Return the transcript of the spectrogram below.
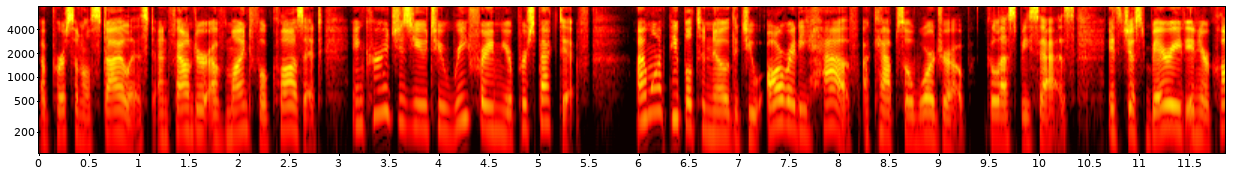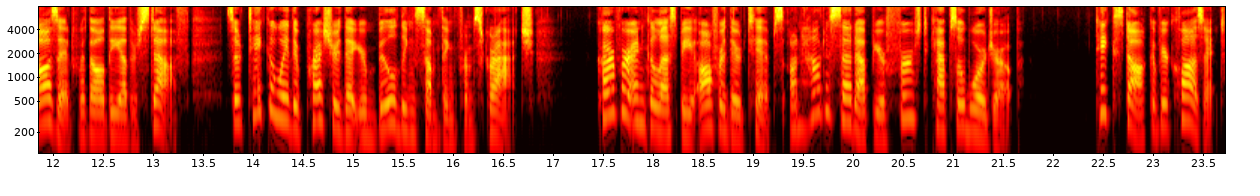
a personal stylist and founder of Mindful Closet, encourages you to reframe your perspective. I want people to know that you already have a capsule wardrobe, Gillespie says. It's just buried in your closet with all the other stuff so take away the pressure that you're building something from scratch. Carver and Gillespie offer their tips on how to set up your first capsule wardrobe. Take stock of your closet.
